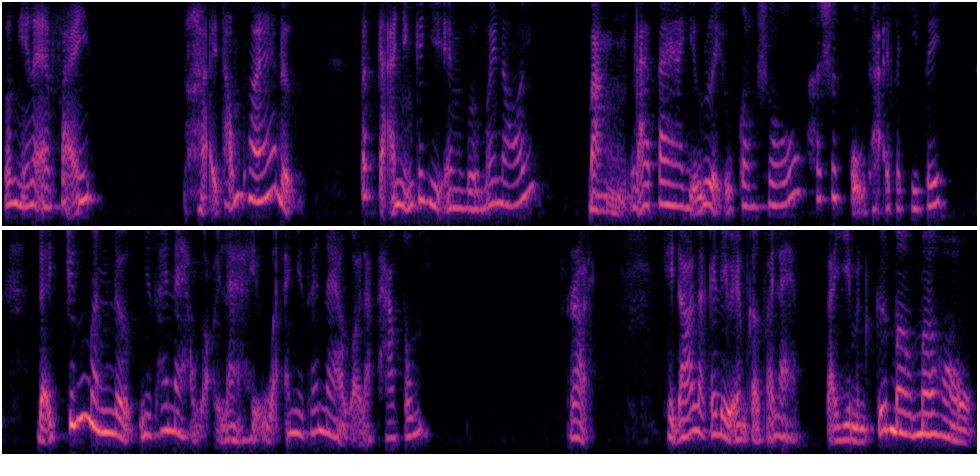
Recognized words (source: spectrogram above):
có nghĩa là em phải hệ thống hóa được tất cả những cái gì em vừa mới nói bằng data dữ liệu con số hết sức cụ thể và chi tiết. Để chứng minh được như thế nào gọi là hiệu quả như thế nào gọi là thao túng. Rồi thì đó là cái điều em cần phải làm. Tại vì mình cứ mơ mơ hồ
